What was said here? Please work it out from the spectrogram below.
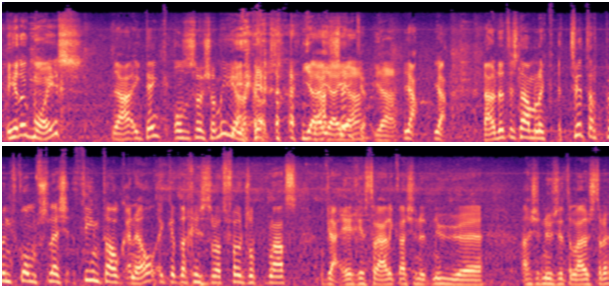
Weet je wat ook mooi is? Ja, ik denk onze social media accounts. ja, ja, ja, zeker. ja. Ja, ja. Nou, dat is namelijk twitter.com slash themetalknl. Ik heb daar gisteren wat foto's op geplaatst. Of ja, eergisteren eigenlijk, als je het nu, als je nu zit te luisteren.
